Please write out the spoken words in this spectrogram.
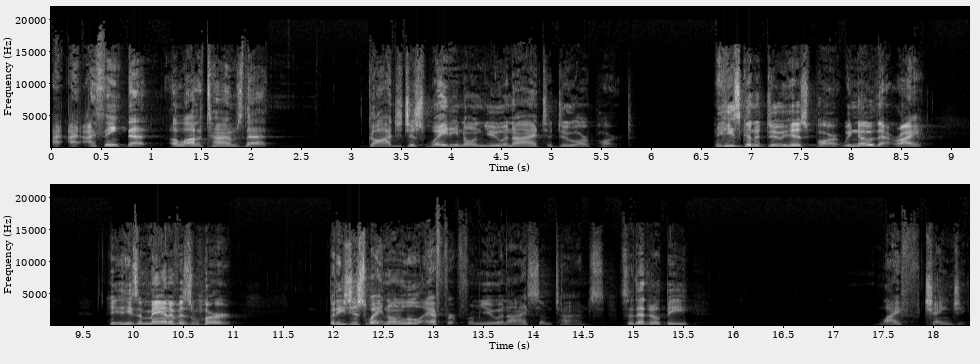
I, I think that a lot of times that God's just waiting on you and I to do our part. He's going to do his part. We know that, right? He, he's a man of his word. But he's just waiting on a little effort from you and I sometimes so that it'll be life changing.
